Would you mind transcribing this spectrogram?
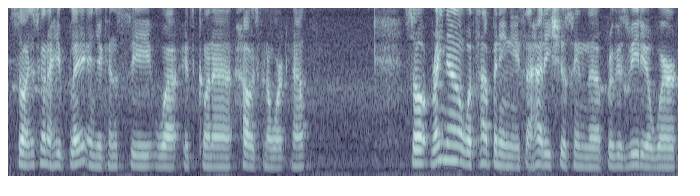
So I'm just gonna hit play and you can see what it's gonna how it's gonna work now. So right now what's happening is I had issues in the previous video where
